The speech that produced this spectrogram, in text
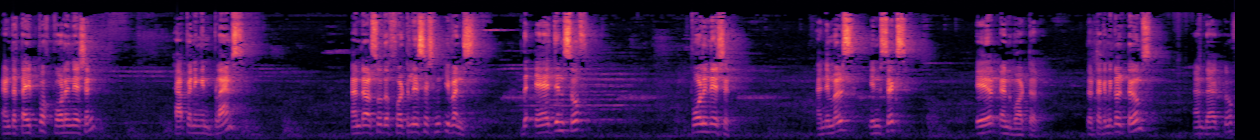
and the type of pollination happening in plants and also the fertilization events, the agents of pollination, animals, insects, air and water. The technical terms and the act of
